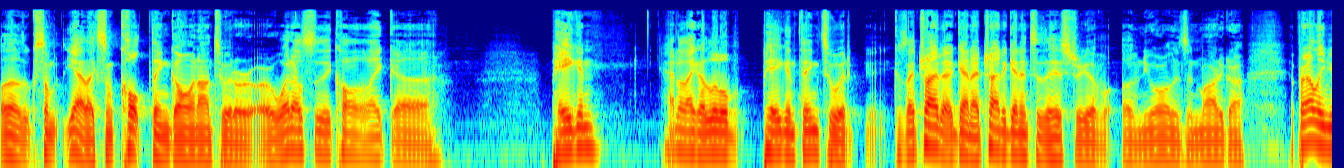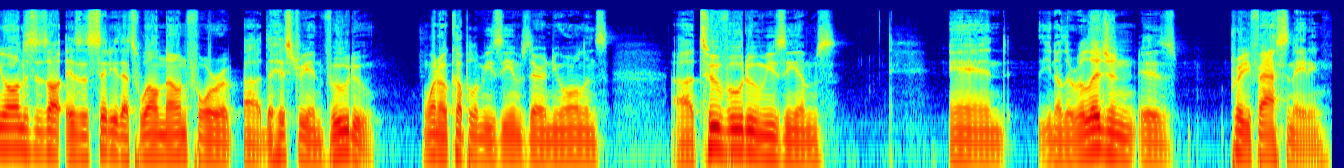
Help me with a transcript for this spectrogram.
uh, some yeah, like some cult thing going on to it, or or what else do they call it? Like uh, pagan had a, like a little pagan thing to it. Because I tried again, I tried to get into the history of of New Orleans and Mardi Gras. Apparently, New Orleans is a, is a city that's well known for uh, the history in voodoo. I went to a couple of museums there in New Orleans uh, two voodoo museums, and you know the religion is pretty fascinating,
